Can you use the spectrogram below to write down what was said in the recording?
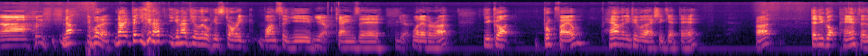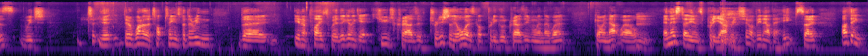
Um, No, you wouldn't. No, but you can have you can have your little historic once a year Yeah. games there, Yeah. whatever, right? You got Brookvale. How many people actually get there, right? Then you have got Panthers, which t- they're one of the top teams, but they're in the in a place where they're going to get huge crowds. They've traditionally always got pretty good crowds, even when they weren't going that well. And their stadium's pretty average too. I've been out there heaps, so I think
